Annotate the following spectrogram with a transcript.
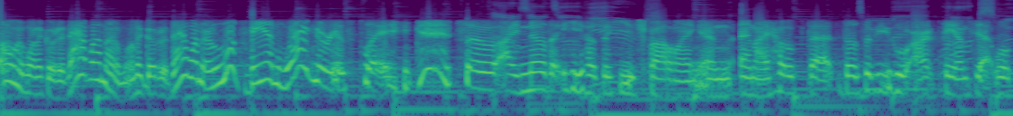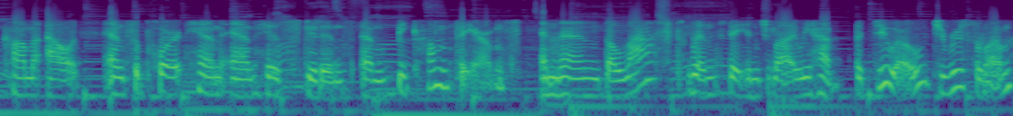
"Oh, I want to go to that one. I want to go to that one." And look, Van Wagner is playing. so I know that he has a huge following, and and I hope that those of you who aren't fans yet will come out and support him and his students and become fans. And then the last Wednesday in July, we have a duo, Jerusalem.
